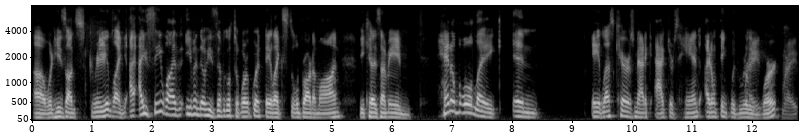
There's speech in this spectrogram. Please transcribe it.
uh, when he's on screen. Like, I, I see why, even though he's difficult to work with, they like still brought him on because I mean, Hannibal, like in a less charismatic actor's hand, I don't think would really Right, work. Right.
